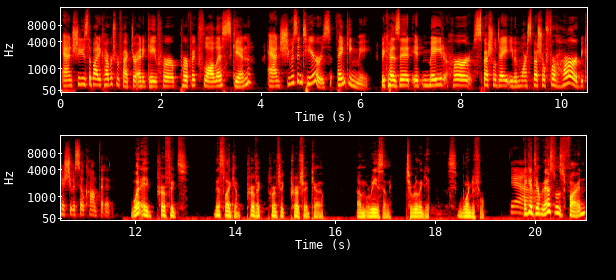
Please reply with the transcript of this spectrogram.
and she used the body coverage perfector and it gave her perfect flawless skin and she was in tears thanking me because it it made her special day even more special for her because she was so confident what a perfect, that's like a perfect, perfect, perfect uh, um, reason to really get this. Wonderful. yeah I get to, this was fun.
